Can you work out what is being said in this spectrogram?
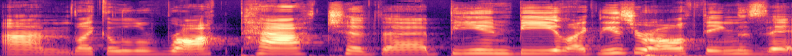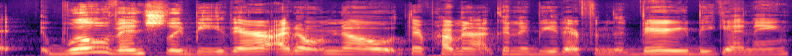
um, like a little rock path to the B&B. Like these are all things that will eventually be there. I don't know. They're probably not going to be there from the very beginning.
